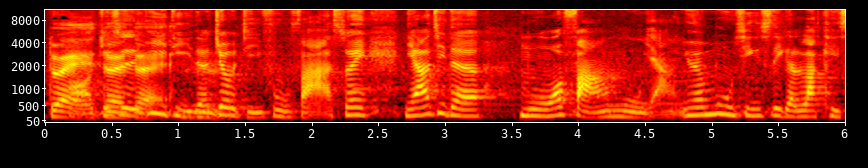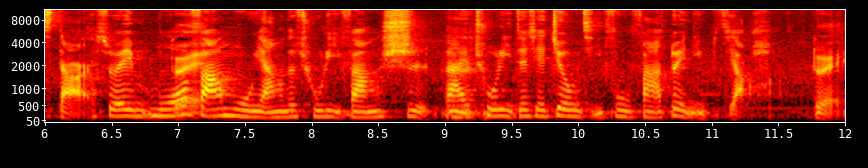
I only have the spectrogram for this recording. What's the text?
对哦就是对对议题的嗯。旧疾复发，所以你要记得模仿母羊，因为木星是一个 lucky star，所以模仿母羊的处理方式来处理这些旧疾复发，对你比较好。对，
